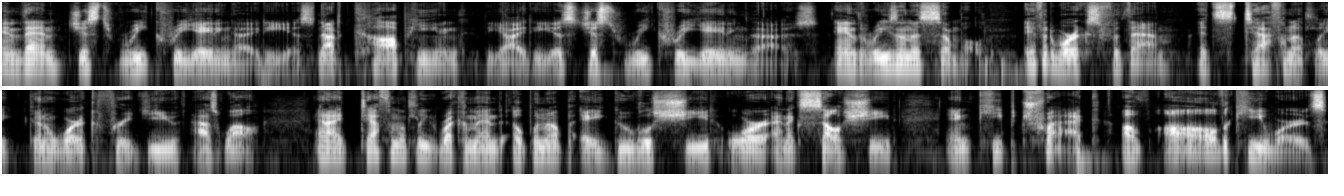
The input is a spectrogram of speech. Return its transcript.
and then just recreating ideas, not copying the ideas, just recreating those. And the reason is simple. If it works for them, it's definitely gonna work for you as well and I definitely recommend open up a Google Sheet or an Excel sheet and keep track of all the keywords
